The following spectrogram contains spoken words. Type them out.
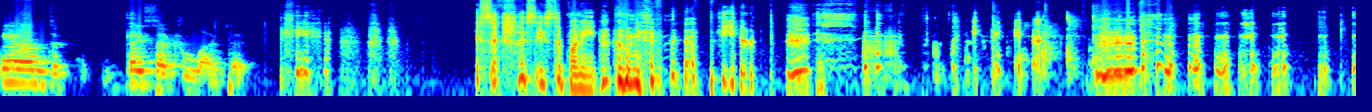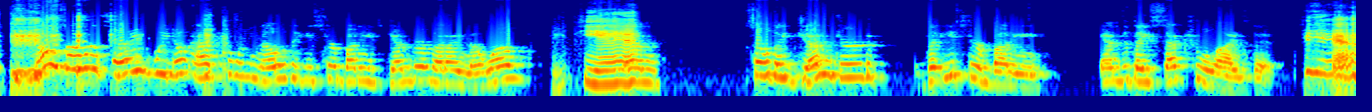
and they sexualized it. it's actually the Easter Bunny who never appeared. What I want to say? We don't actually know the Easter Bunny's gender that I know of. yeah. And so they gendered the Easter Bunny and they sexualized it. Yeah.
